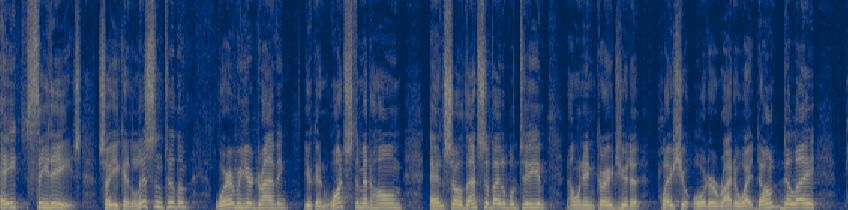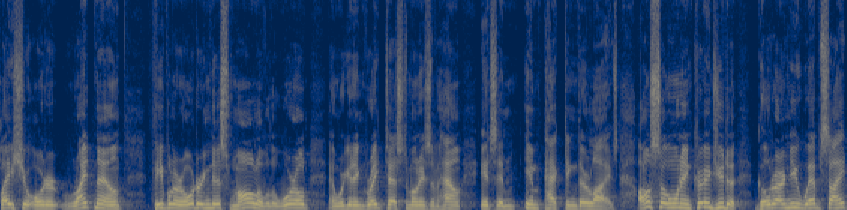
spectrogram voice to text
eight CDs. So you can listen to them wherever you're driving, you can watch them at home, and so that's available to you. And I want to encourage you to place your order right away. Don't delay, place your order right now. People are ordering this from all over the world, and we're getting great testimonies of how it's in, impacting their lives. Also, I want to encourage you to go to our new website.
